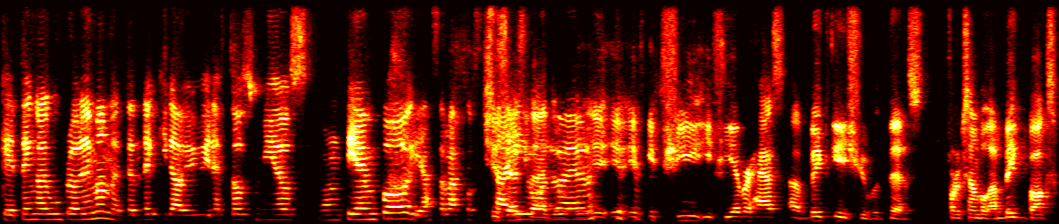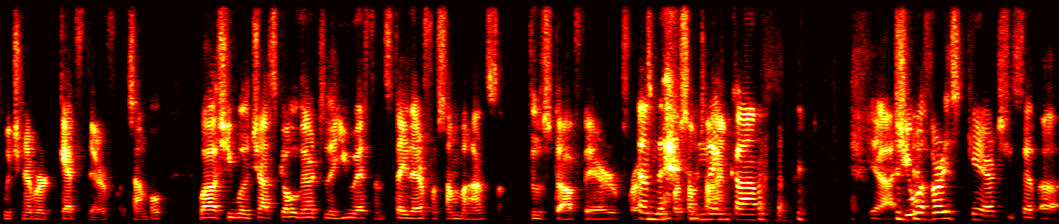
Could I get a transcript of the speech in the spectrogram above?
que tenga algún problema me tendré que ir a vivir a Estados Unidos un tiempo y hacer las cosas She ahí y volver. if, if she if she ever has a big issue with this, for example, a big box which never gets there, for example, well, she will just go there to the U.S. and stay there for some months and do stuff there for, And then, for some time. Yeah, she was very scared. She said uh,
